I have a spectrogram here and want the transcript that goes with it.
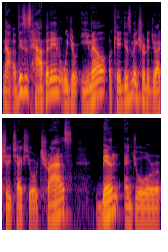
Now, if this is happening with your email, okay, just make sure that you actually check your trash bin and your,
